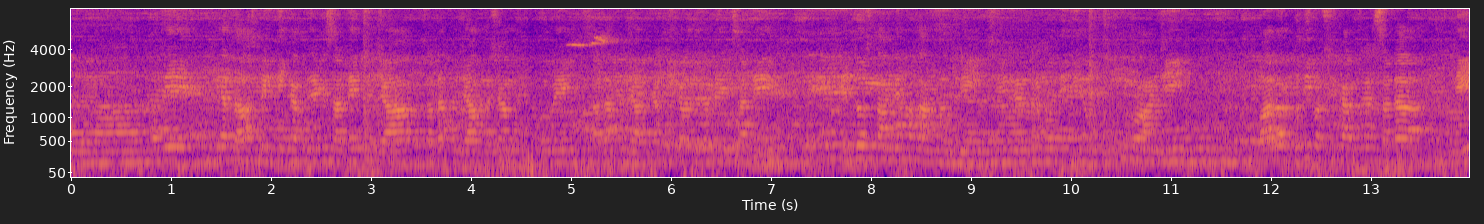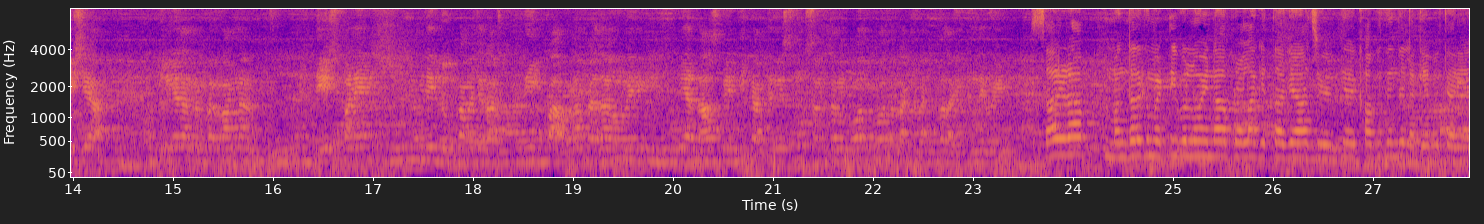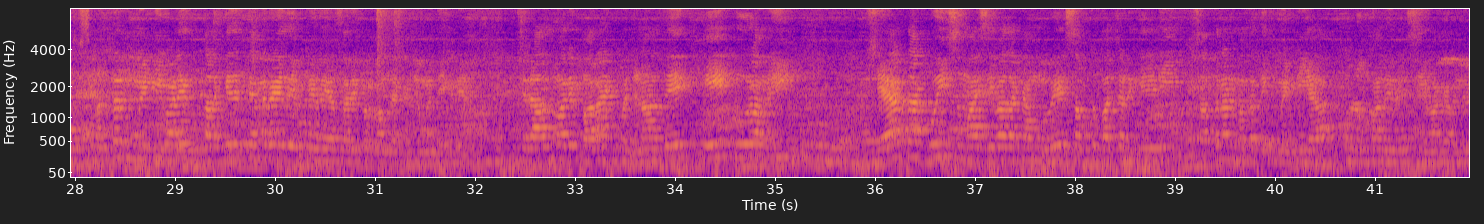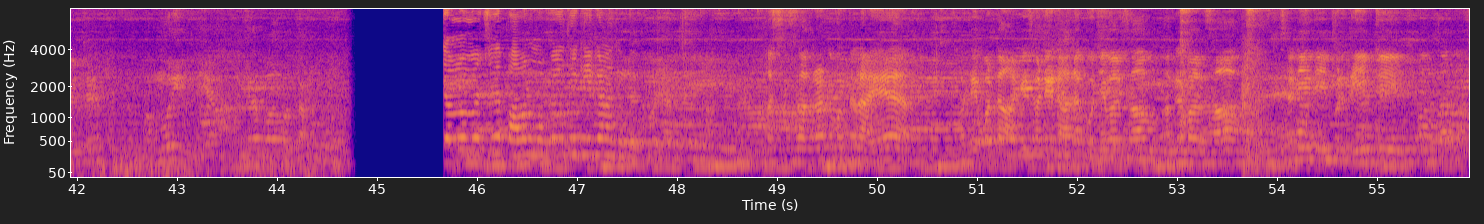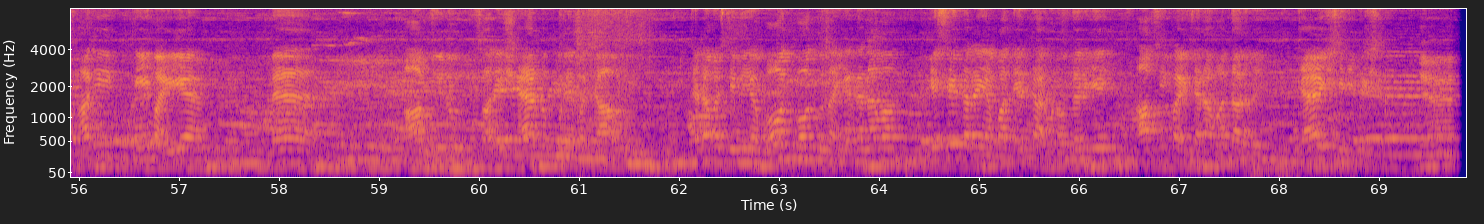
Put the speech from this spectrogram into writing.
ਅਤੇ ਇਹ ਅਰਦਾਸ ਬੇਨਤੀ ਕਰਦੇ ਆ ਕਿ ਸਾਡੇ ਪੰਜਾਬ ਸਾਡਾ ਪੰਜਾਬ ਨਸ਼ਾ ਮੁਕਤ ਹੋਵੇ, ਸਾਡਾ ਪੰਜਾਬ ਜਾਤੀ ਕਰਦੇ ਦੇ ਰਹੇ, ਸਾਡੇ ਹਿੰਦੁਸਤਾਨ ਦੇ ਪ੍ਰਧਾਨ ਮੰਤਰੀ ਸ਼੍ਰੀ ਨਰਿੰਦਰ ਮੋਦੀ ਜੀ ਨੂੰ ਭਗਵਾਨ ਜੀ, ਬਾਲ ਔਰ ਬੁੱਧੀ ਬਖਸ਼ ਕਰਦੇ ਸਾਡਾ ਦੇਸ਼ ਆ ਉਹ ਦੁਨੀਆ ਦਾ ਨੰਬਰ 1 ਦੇਸ਼ ਬਣੇ ਅਤੇ ਲੋਕਾਂ ਵਿੱਚ ਰਾਸ਼ਟਰ ਦੀ ਭਾਵਨਾ ਪੈਦਾ ਹੋਵੇ ਇਹ ਅਰਦਾਸ ਬੇਨਤੀ ਕਰਦੇ ਹੋਏ ਸਮੂਹ ਸੰਗਤਾਂ ਨੂੰ ਬਹੁਤ ਬਹੁਤ ਲੱਖ ਲੱਖ ਵਧਾਈ ਦਿੰਦੇ ਹੋਏ। ਸਰ ਜਿਹੜਾ ਮੰਦਰ ਕਮੇਟੀ ਵੱਲੋਂ ਇੰਨਾ ਉਪਰਾਲਾ ਕੀਤਾ ਗਿਆ ਸਵੇਰ ਦੇ ਕਾਫੀ ਦਿਨ ਦੇ ਲੱਗੇ ਹੋਏ ਤਿਆਰੀਆਂ ਤੁਸੀਂ। ਮੰਦਰ ਕਮੇਟੀ ਵਾਲੇ ਤੜਕੇ ਦੇ 3 ਵਜੇ ਦੇ ਉੱਠੇ ਹੋਏ ਆ ਸਾਰੇ ਪ੍ਰਬੰਧਕ ਜੋ ਮੈਂ ਦੇਖ ਰਿਹਾ। ਤੇ ਰਾਤ ਨੂੰ ਹਾਲੇ 12 1 ਵਜਣਾ ਤੇ ਇਹ ਪ੍ਰੋਗਰਾਮ ਹੀ ਸ਼ਹਿਰ ਦਾ ਕੋਈ ਸਮਾਜ ਸੇਵਾ ਦਾ ਕੰਮ ਹੋਵੇ ਸਭ ਤੋਂ ਵੱਧ ਚੜ ਕੇ ਜਿਹੜੀ ਸਤਨਾਰਾਇਣ ਮੰਦਰ ਦੀ ਕਮੇਟੀ ਆ ਉਹ ਲੋਕਾਂ ਦੇ ਵਿੱਚ ਸੇਵਾ ਕਰਨ ਦੇ ਵਿੱਚ ਮੋਰੀ ਹੁੰਦੀ ਆ। ਇਹਦਾ ਬਹੁਤ ਬਹੁਤ ਧੰਨਵਾਦ। ਅਸ਼ਟਮੀ ਦੇ ਪਾਵਨ ਮੌਕੇ 'ਤੇ ਕੀ ਕਹਿਣਾ ਚਾਹੁੰਦੇ? ਅਸੀਂ ਸਾਧਰਨ ਮੰਦਰ ਆਏ ਆ। ਵੱਡੇ ਪ੍ਰਧਾਨ ਜੀ ਸਾਡੇ ਨਾਨਕ ਕੋਜੇਵਾਲ ਸਾਹਿਬ ਅਗਰਵਾਲ ਸਾਹਿਬ ਸਨੀ ਜੀ ਪ੍ਰਦੀਪ ਜੀ ਸਾਰੀ ਟੀਮ ਆਈ ਹੈ ਮੈਂ ਆਪ ਜੀ ਨੂੰ ਸਾਰੇ ਸ਼ਹਿਰ ਨੂੰ ਪੂਰੇ ਪੰਜਾਬ ਨੂੰ ਅਸ਼ਟਮੀ ਦੀਆਂ ਬਹੁਤ ਬਹੁਤ ਵਧਾਈਆਂ ਦਿੰਦਾ ਵਾਂ। ਇਸੇ ਤਰ੍ਹਾਂ ਹੀ ਆਪਾਂ ਦਿਨ ਤਿਉਹਾਰ ਮਨਾਉਂਦੇ ਰਹੀਏ। ਆਪਸੀ ਭਾਈਚਾਰਾ ਵਧਦਾ ਰਹੇ ਜੈ ਸ਼੍ਰੀ ਕ੍ਰਿਸ਼ਨ।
